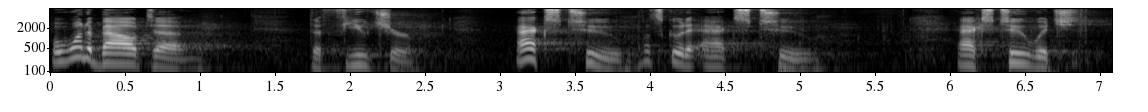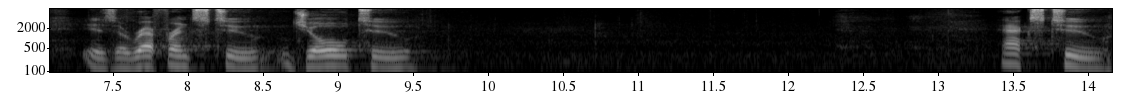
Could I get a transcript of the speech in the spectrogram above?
Well, what about uh, the future? Acts 2. Let's go to Acts 2. Acts 2, which is a reference to Joel 2 Acts 2.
